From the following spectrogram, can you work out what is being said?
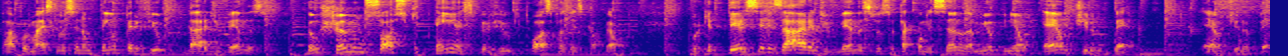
Tá? Por mais que você não tenha um perfil da área de vendas, então chame um sócio que tenha esse perfil, que possa fazer esse papel. Porque terceirizar a área de vendas, se você está começando, na minha opinião, é um tiro no pé. É um tiro no pé,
